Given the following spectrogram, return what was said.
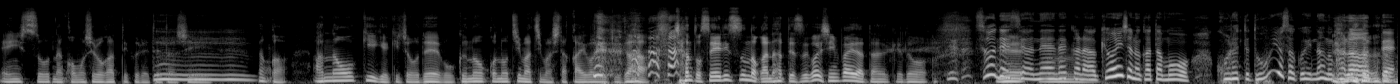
演出をなんか面白がってくれてたし、うんなんかあんな大きい劇場で僕のこのちまちました会話劇が ちゃんと成立するのかなってすごい心配だったんだけどそうですよね。ねうん。だから共演者の方もこれってどういう作品なのかなって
